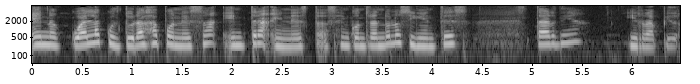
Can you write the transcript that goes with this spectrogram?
en la cual la cultura japonesa entra en estas, encontrando los siguientes tardia y rápido.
